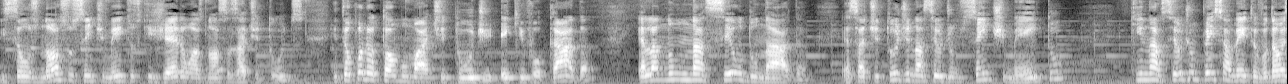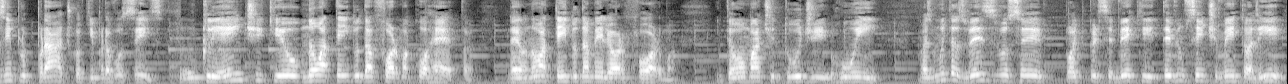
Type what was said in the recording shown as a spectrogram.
e são os nossos sentimentos que geram as nossas atitudes. Então, quando eu tomo uma atitude equivocada, ela não nasceu do nada. Essa atitude nasceu de um sentimento que nasceu de um pensamento. Eu vou dar um exemplo prático aqui para vocês. Um cliente que eu não atendo da forma correta, né? Eu não atendo da melhor forma. Então é uma atitude ruim. Mas muitas vezes você pode perceber que teve um sentimento ali,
